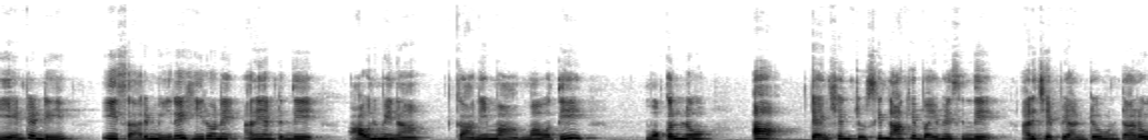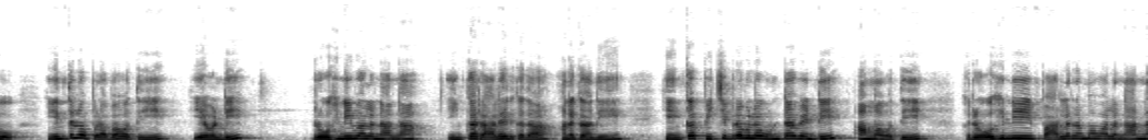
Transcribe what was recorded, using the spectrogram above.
ఏంటండి? ఈసారి మీరే హీరోనే అని అంటుంది. అవును మీనా కానీ మా అమ్మావతి ముఖంలో ఆ టెన్షన్ చూసి నాకే భయం వేసింది అని చెప్పి అంటూ ఉంటారు. ఇంతలో ప్రభావతి ఏవండి? రోహిణి వాళ్ళ నాన్న ఇంకా రాలేదు కదా? అనగానే ఇంకా పిచ్చి భ్రమలో ఉంటావేంటి అమ్మావతి? రోహిణి పార్లర్ అమ్మ వాళ్ళ నాన్న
